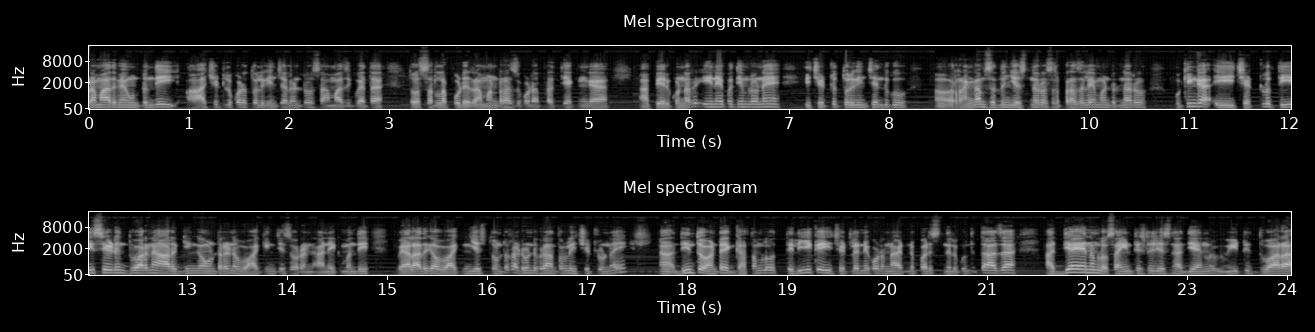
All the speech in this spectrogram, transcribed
ప్రమాదమే ఉంటుంది. ఆ చెట్లు కూడా తొలగించాలంటూ సామాజికవేత్త దోసర్లపూడి రమణరాజు కూడా ప్రత్యేకంగా పేర్కొన్నారు. ఈ నేపథ్యంలోనే ఈ చెట్లు తొలగించేందుకు రంగం సిద్ధం చేస్తున్నారు. అసలు ఉంటారు ముఖ్యంగా ఈ చెట్లు తీసేయడం ద్వారానే ఆరోగ్యంగా ఉంటారని వాకింగ్ చేసేవారు అనేక మంది వేలాదిగా వాకింగ్ చేస్తూ ఉంటారు. అటువంటి ప్రాంతంలో ఈ చెట్లు ఉన్నాయి దీంతో అంటే గతంలో తెలియక ఈ చెట్లన్నీ కూడా నాటిన పరిస్థితి నెలకొంది. తాజా అధ్యయనంలో సైంటిస్టులు చేసిన అధ్యయనంలో వీటి ద్వారా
